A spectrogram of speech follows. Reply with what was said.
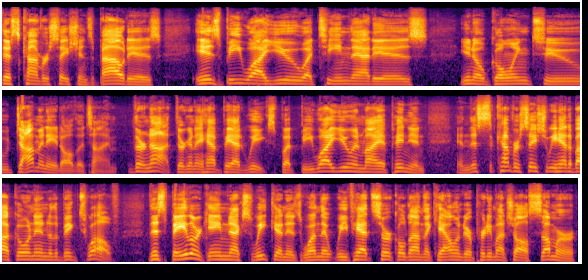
this conversation's about is is BYU a team that is you know going to dominate all the time? They're not. They're going to have bad weeks. But BYU, in my opinion, and this is the conversation we had about going into the Big Twelve. This Baylor game next weekend is one that we've had circled on the calendar pretty much all summer,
